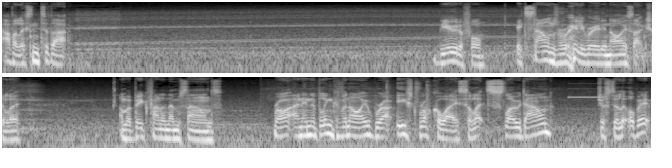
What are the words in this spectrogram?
Have a listen to that. Beautiful. It sounds really, really nice actually. I'm a big fan of them sounds. Right, and in the blink of an eye, we're at East Rockaway, so let's slow down just a little bit.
